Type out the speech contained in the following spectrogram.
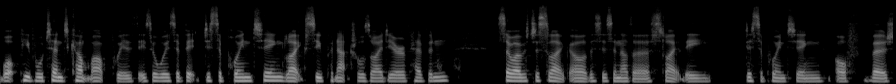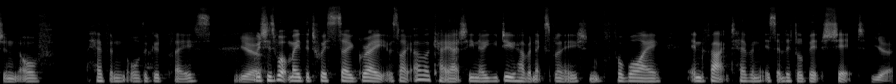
what people tend to come up with is always a bit disappointing, like Supernatural's idea of heaven. So I was just like, oh, this is another slightly disappointing off version of heaven or the good place Yeah. which is what made the twist so great. It was like, oh, okay, actually, no, you do have an explanation for why, in fact, heaven is a little bit shit. yeah,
